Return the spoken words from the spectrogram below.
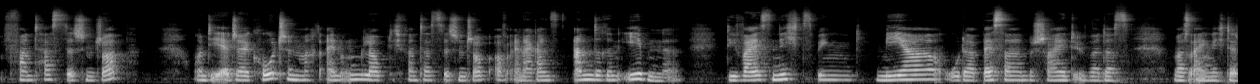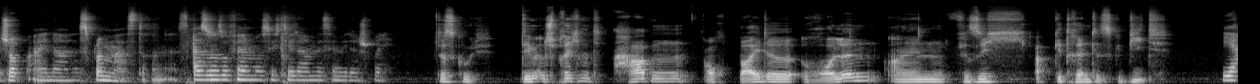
fantastischen Job und die Agile Coachin macht einen unglaublich fantastischen Job auf einer ganz anderen Ebene. Die weiß nicht zwingend mehr oder besser Bescheid über das, was eigentlich der Job einer Scrum Masterin ist. Also insofern muss ich dir da ein bisschen widersprechen. Das ist gut. Dementsprechend haben auch beide Rollen ein für sich abgetrenntes Gebiet. Ja.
